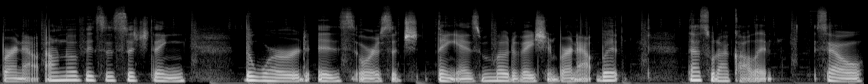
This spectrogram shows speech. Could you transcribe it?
burnout. I don't know if it's a such thing, the word is, or such thing as motivation burnout, but that's what I call it. So,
